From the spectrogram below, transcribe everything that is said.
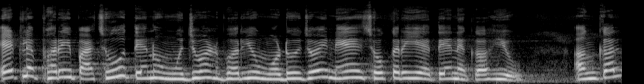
એટલે ફરી પાછું તેનું મૂંઝવણ ભર્યું મોઢું જોઈને છોકરીએ તેને કહ્યું અંકલ,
